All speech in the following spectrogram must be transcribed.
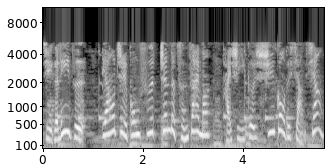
举个例子，标志公司真的存在吗？还是一个虚构的想象？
